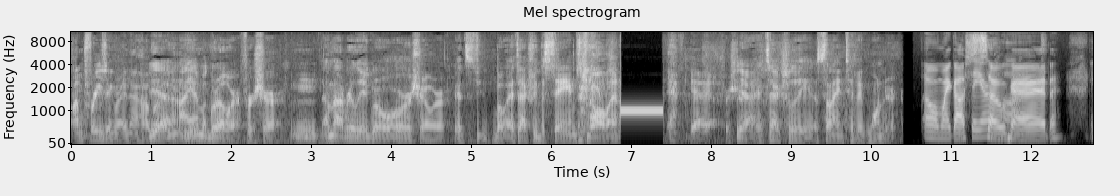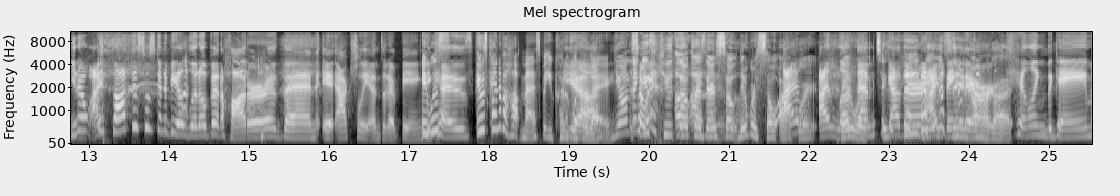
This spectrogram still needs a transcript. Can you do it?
I'm freezing right now. How about Yeah, you? I am a grower for sure. I'm not really a grower or a shower. It's it's actually the same, small and Yeah, yeah, for sure. yeah. It's actually a scientific wonder. Oh my gosh, They are so hot. good. You know, I thought this was going to be a little bit hotter than it actually ended up being It was- because It was kind of a hot mess, but you couldn't Yeah. look away. you don't think So- it's cute Oh, though I because they're so they were so awkward I They love were- them Pete together. I think they oh are God. killing the game.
